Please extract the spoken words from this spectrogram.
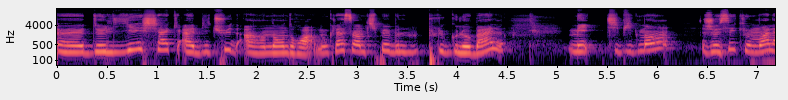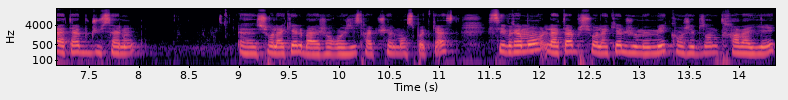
euh, de lier chaque habitude à un endroit. Donc là, c'est un petit peu plus global. Mais typiquement, je sais que moi, la table du salon, euh, sur laquelle bah, j'enregistre actuellement ce podcast, c'est vraiment la table sur laquelle je me mets quand j'ai besoin de travailler,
